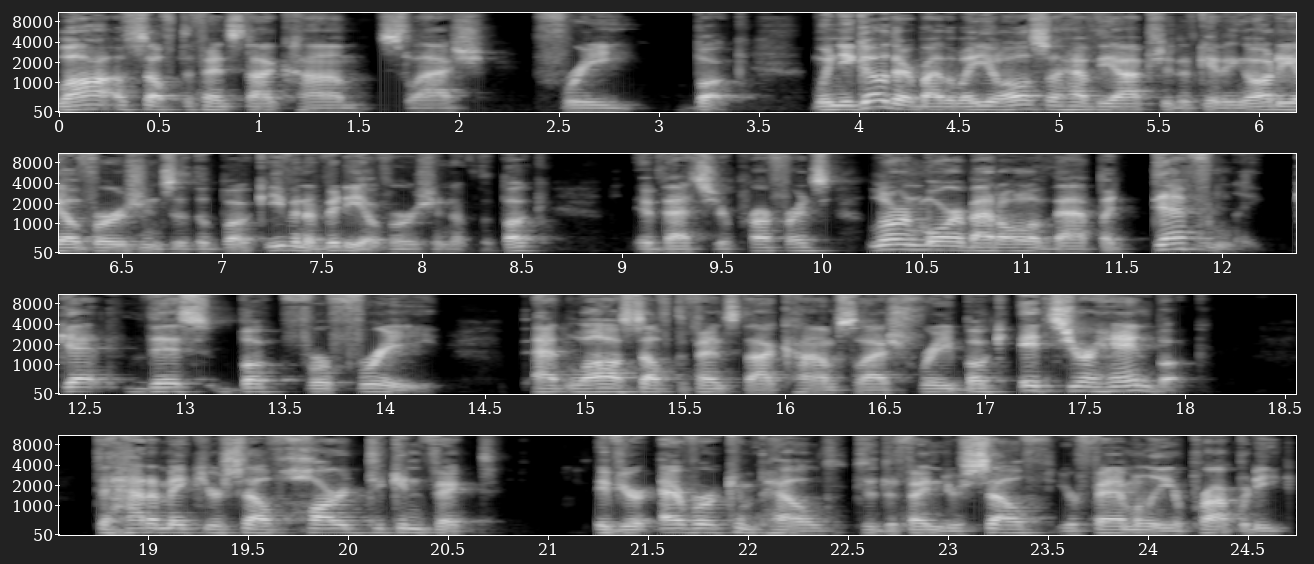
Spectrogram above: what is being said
lawofselfdefense.com slash free book. When you go there, by the way, you'll also have the option of getting audio versions of the book, even a video version of the book, if that's your preference. Learn more about all of that, but definitely get this book for free at lawselfdefense.com slash free book. It's your handbook to how to make yourself hard to convict if you're ever compelled to defend yourself, your family, your property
